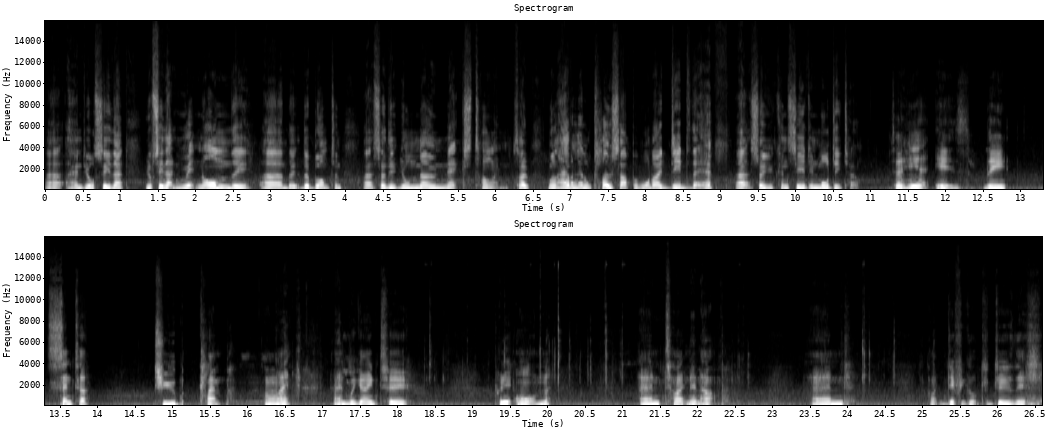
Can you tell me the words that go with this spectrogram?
Uh, and you'll see that you'll see that written on the uh, the, the, Brompton uh, so that you'll know next time. So we'll have a little close up of what I did there so you can see it in more detail. So here is the center tube clamp. All right and we're going to put it on and tighten it up. And quite difficult to do this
